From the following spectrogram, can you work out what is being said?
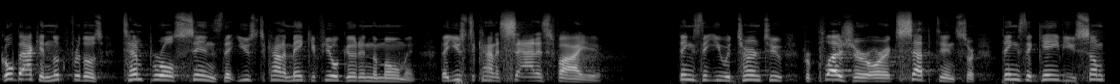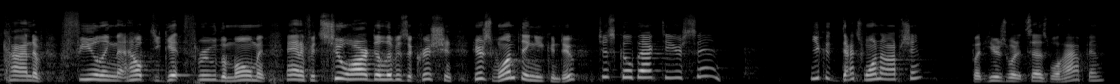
Go back and look for those temporal sins that used to kind of make you feel good in the moment, that used to kind of satisfy you. Things that you would turn to for pleasure or acceptance, or things that gave you some kind of feeling that helped you get through the moment. And if it's too hard to live as a Christian, here's one thing you can do just go back to your sin. You could, that's one option. But here's what it says will happen.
